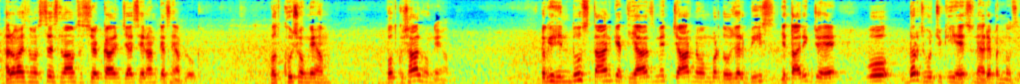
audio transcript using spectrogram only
हेलो गाइस, नमस्ते, इस्लाम, सत श्रीकाल जय श्री राम, कैसे हैं आप लोग? बहुत खुश होंगे हम, बहुत खुशहाल होंगे हम, क्योंकि हिंदुस्तान के इतिहास में 4 नवंबर 2020 ये तारीख जो है, वो दर्ज हो चुकी है सुनहरे पन्नों से।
